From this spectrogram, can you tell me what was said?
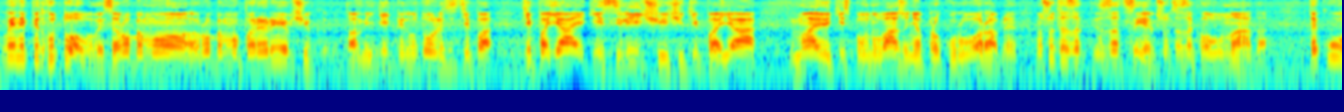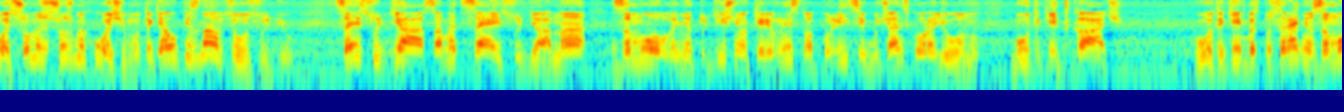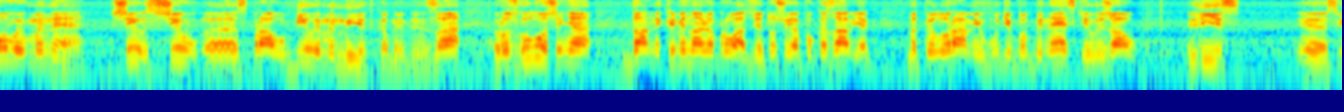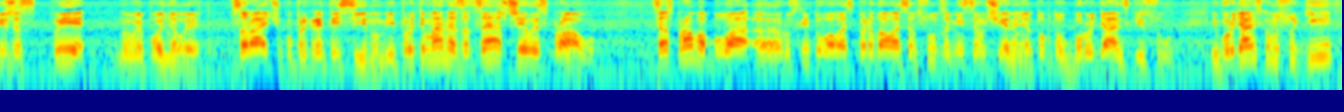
Ви не підготовилися, робимо, робимо переривчик. Там ідіть підготовлюйтесь, типа, типа я якийсь слідчий, чи типа я маю якісь повноваження прокурора. Блін. Ну що це за, за цирк? Що це за клоунада? Так ось, що, ми, що ж ми хочемо? Так я опізнав цього суддю. Цей суддя, саме цей суддя, на замовлення тодішнього керівництва поліції Бучанського району був такий ткач, от, який безпосередньо замовив мене, шив, зшив е, справу білими нитками блін, за розголошення даних кримінального провадження. То, що я показав, як на пілорамі в Буді Бабинецькій лежав ліс е, свіже спи, ну ви поняли, в сарайчику прикритий сіном. І проти мене за це шили справу. Ця справа була е, розслідувалась, передалася в суд за місцем вчинення, тобто в Бородянський суд. І в Бородянському суді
